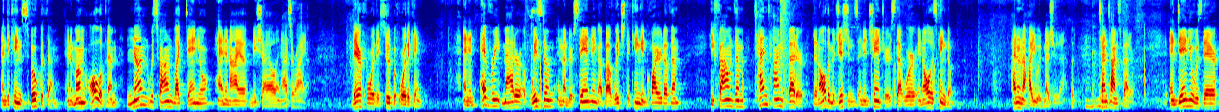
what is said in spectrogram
and the king spoke with them, and among all of them none was found like Daniel, Hananiah, Mishael, and Azariah. Therefore they stood before the king. And in every matter of wisdom and understanding about which the king inquired of them, he found them ten times better than all the magicians and enchanters that were in all his kingdom. I don't know how you would measure that, but ten times better. And Daniel was there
